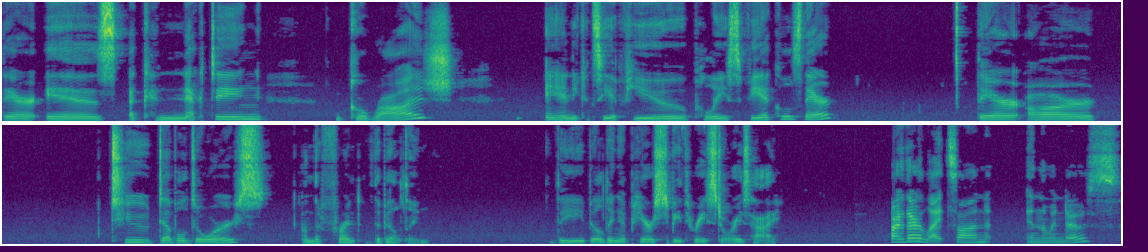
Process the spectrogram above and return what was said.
There is a connecting garage, and you can see a few police vehicles there. There are two double doors on the front of the building. The building appears to be three stories high. Are there lights on in the windows?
